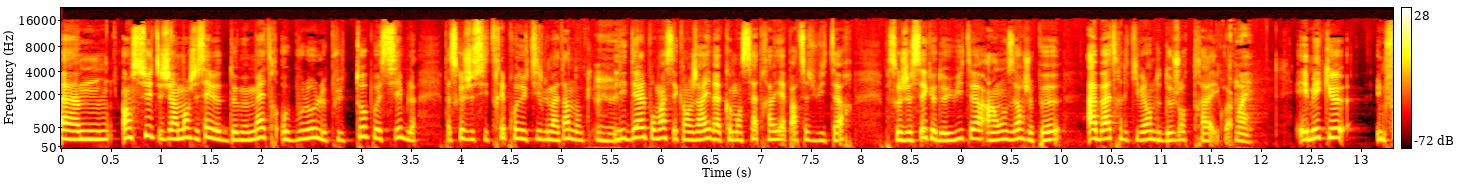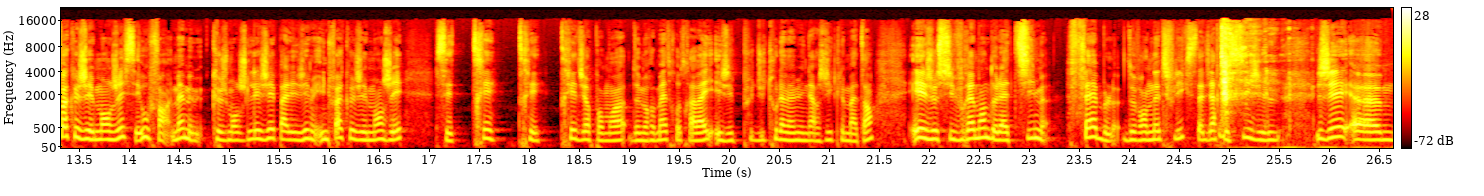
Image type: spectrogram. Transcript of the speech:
Euh, ensuite, généralement, j'essaye de me mettre au boulot le plus tôt possible parce que je suis très productive le matin. Donc, mhm. l'idéal pour moi, c'est quand j'arrive à commencer à travailler à partir de 8 heures parce que je sais que de 8 heures à 11 heures, je peux abattre l'équivalent de deux jours de travail, quoi. Ouais. Et mais que une fois que j'ai mangé, c'est ouf. Enfin, même que je mange léger, pas léger, mais une fois que j'ai mangé, c'est très, très, très dur pour moi de me remettre au travail et j'ai plus du tout la même énergie que le matin. Et je suis vraiment de la team faible devant Netflix, c'est-à-dire que si j'ai euh,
